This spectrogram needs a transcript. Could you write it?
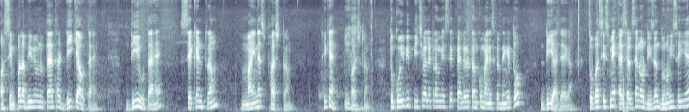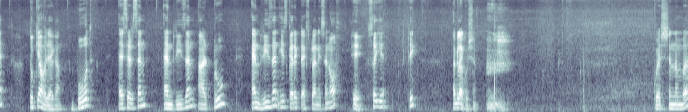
और सिंपल अभी भी मैंने बताया था डी क्या होता है? डी होता है second term minus first term. ठीक है? First term. तो कोई भी पीछे वाले टर्म में से पहले वाले टर्म को माइनस कर देंगे तो डी आ जाएगा। तो बस इसमें एसर्सन और रीज़न दोनों ही सही है। तो क्या हो जाएगा? Both assertion and reason are true and reason is correct explanation of A सही है। ठीक? अगला क्वेश्चन क्वेश्चन नंबर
